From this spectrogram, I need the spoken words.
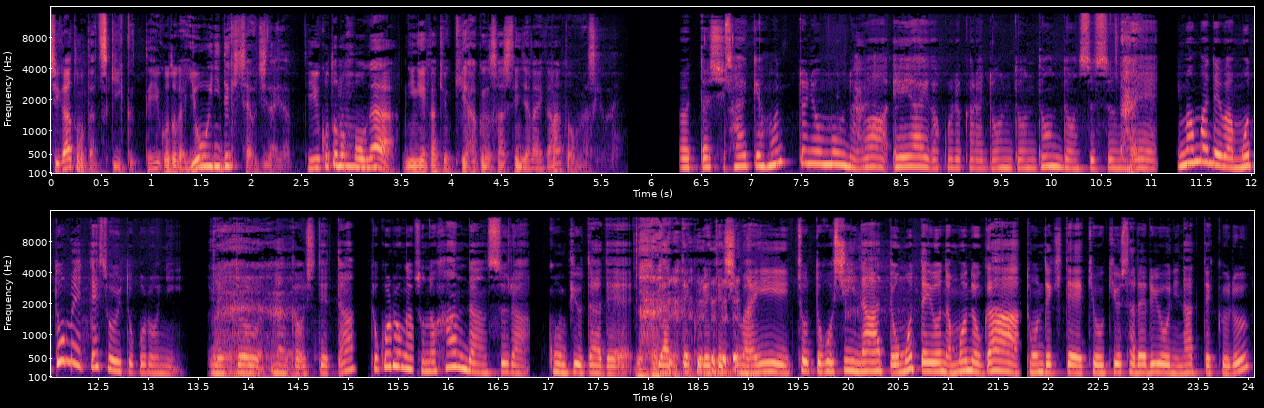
違うと思ったら次行くっていうことが容易にできちゃう時代だっていうことの方が人間関係を希薄にさせてんじゃないかなと思いますけどね。私、最近本当に思うのは、はい、AI がこれからどんどんどんどん進んで、はい、今までは求めてそういうところにネットなんかをしてた。ところがその判断すらコンピューターで やってくれてしまい、ちょっと欲しいなって思ったようなものが飛んできて供給されるようになってくる。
